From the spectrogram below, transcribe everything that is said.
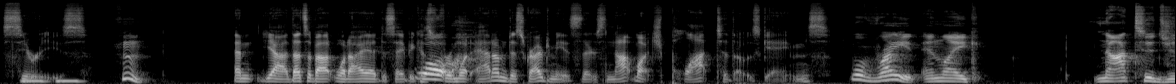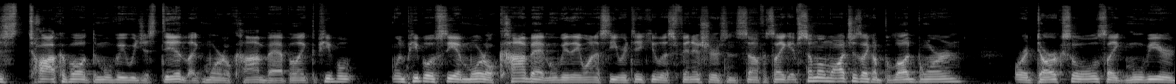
series. Hmm. And yeah, that's about what I had to say because Well- from what Adam described to me, is there's not much plot to those games. Well, right, and like, not to just talk about the movie we just did, like Mortal Kombat, but like the people when people see a Mortal Kombat movie, they want to see ridiculous finishers and stuff. It's like if someone watches like a Bloodborne or a Dark Souls like movie or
